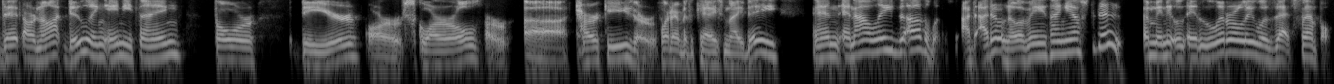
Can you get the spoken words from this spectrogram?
that are not doing anything for deer or squirrels or uh, turkeys or whatever the case may be. And, and I'll leave the other ones. I, I don't know of anything else to do. I mean, it, it literally was that simple.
